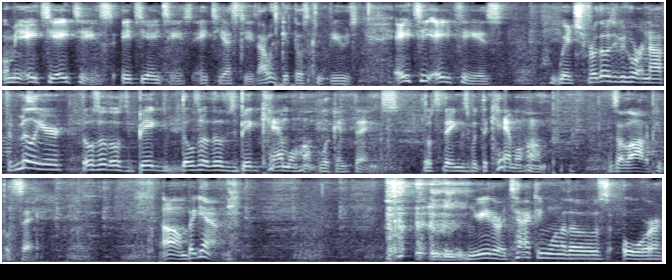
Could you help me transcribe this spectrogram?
I mean ATATs, ATATs, ATSTs. I always get those confused. ATATs, which for those of you who are not familiar, those are those big those are those big camel hump looking things. Those things with the camel hump. As a lot of people say. Um, but yeah, you're either attacking one of those or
